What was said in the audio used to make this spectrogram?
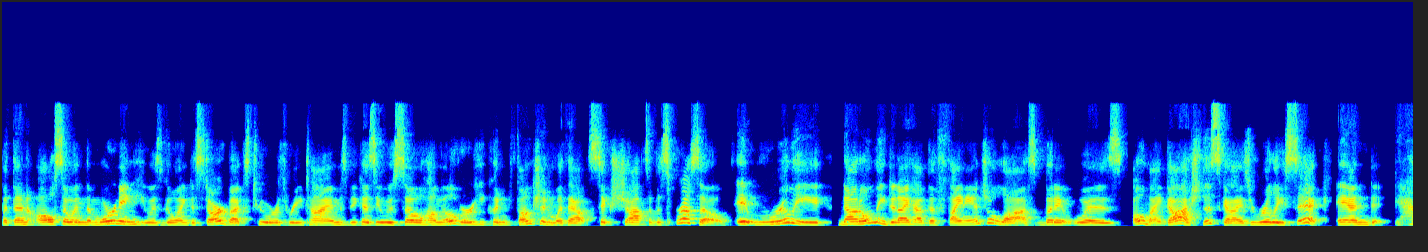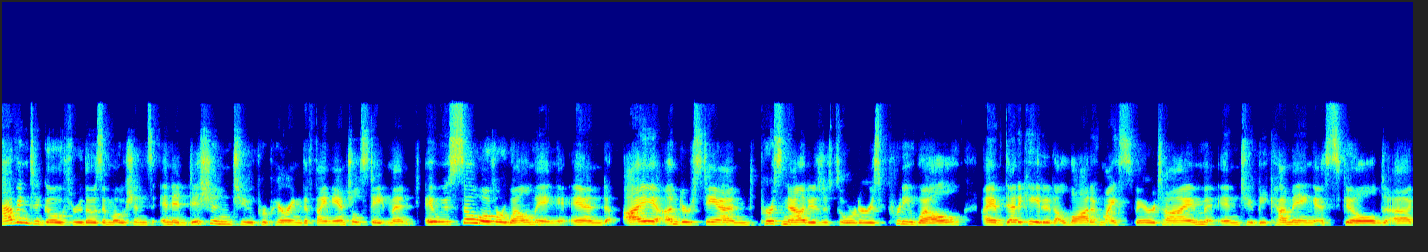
But then also in the morning, he was going to Starbucks two or three times because he was so hungover, he couldn't function without six shots of espresso. It really, not only did I have the financial loss, but it was, oh my gosh, this guy's really sick. And having to go through those emotions in addition to preparing the financial statement, it was so overwhelming. And I understand personality disorders pretty well. I have dedicated a lot of my spare time into becoming a skilled uh,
